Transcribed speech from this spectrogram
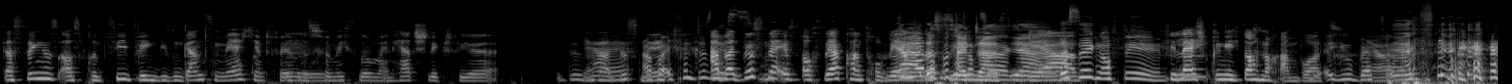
Das Ding ist aus Prinzip wegen diesem ganzen Märchenfilm Mhm. ist für mich so, mein Herz schlägt für. Disney. Ja, Disney. Aber ich finde Disney. Aber ist- Disney ist auch sehr kontrovers. Ja, das das ist halt das, ja. Ja. Deswegen auf den. Vielleicht bringe ich doch noch an Bord. You better. Ja.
